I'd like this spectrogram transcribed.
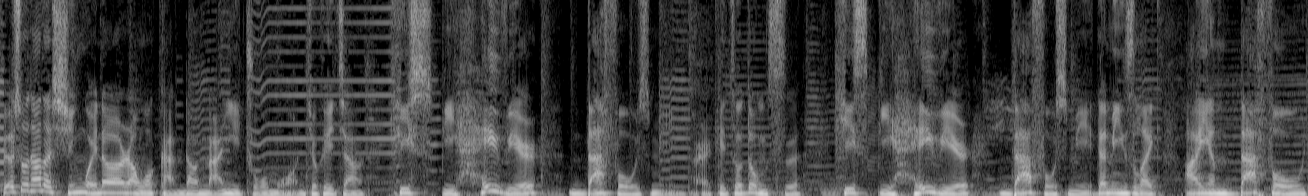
比如说他的行为呢，让我感到难以琢磨，你就可以讲 His behavior baffles me，哎，可以做动词。His behavior baffles me. That means like I am baffled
